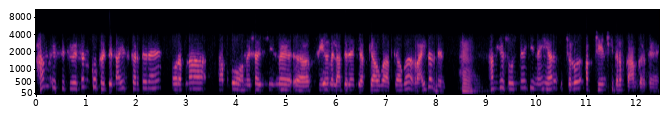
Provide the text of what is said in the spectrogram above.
हम इस सिचुएशन को क्रिटिसाइज करते रहें और अपना आपको हमेशा इस चीज़ में फियर में लाते रहें कि अब क्या होगा अब क्या होगा राइदर देन हम ये सोचते हैं कि नहीं यार चलो अब चेंज की तरफ़ काम करते हैं।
